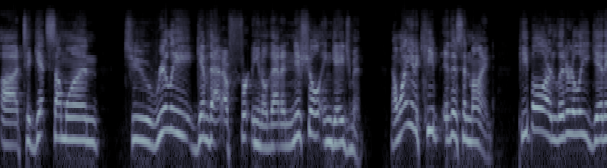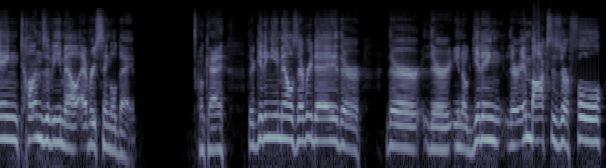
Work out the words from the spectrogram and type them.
uh, to get someone to really give that a you know that initial engagement. Now, I want you to keep this in mind. People are literally getting tons of email every single day. Okay, they're getting emails every day. They're they're they're you know getting their inboxes are full.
